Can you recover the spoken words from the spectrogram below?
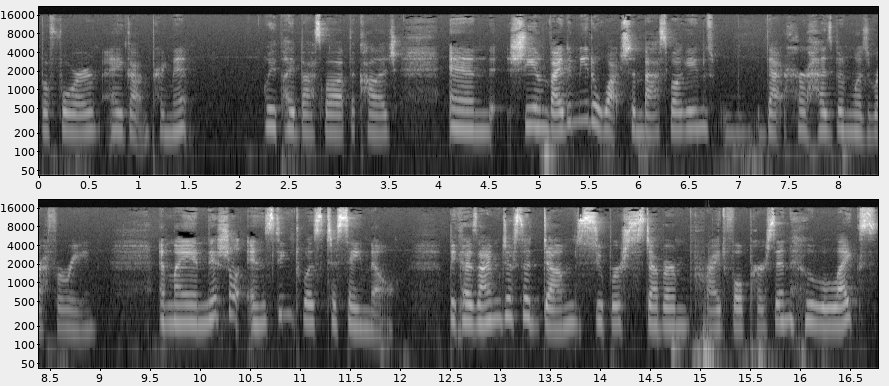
before I had gotten pregnant we played basketball at the college and she invited me to watch some basketball games that her husband was refereeing. And my initial instinct was to say no because I'm just a dumb, super stubborn, prideful person who likes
